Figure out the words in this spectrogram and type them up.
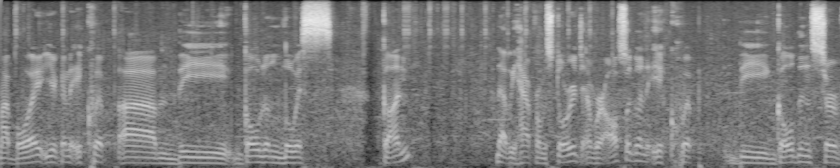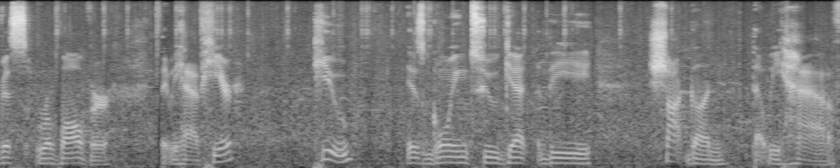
my boy, you're gonna equip um, the Golden Lewis gun that we have from storage, and we're also gonna equip the Golden Service revolver that we have here. Hugh is going to get the shotgun that we have,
